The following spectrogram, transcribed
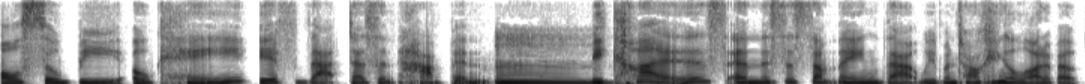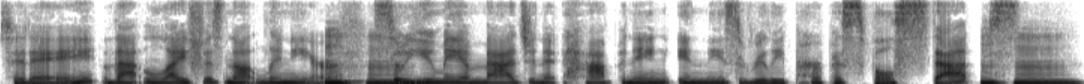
also be okay if that doesn't happen. Mm. Because, and this is something that we've been talking a lot about today, that life is not linear. Mhm. So you may imagine it happening in these really purposeful steps, Mhm.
